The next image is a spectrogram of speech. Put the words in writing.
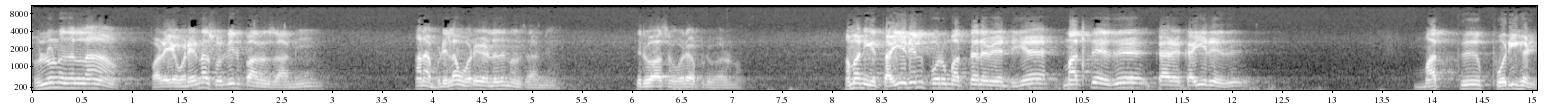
சொல்லணுதெல்லாம் பழைய உரையா சொல்லியிருப்பாங்க சாமி. ஆனா அப்படிலாம் ஒரே எழுதணும் சாமி. திருவாச உரை அப்படி வரணும். ஆமா நீங்க தயிரில் பொருள் மத்தன வேண்டிய மத்த எது கயிறு எது? மத்து பொறிகள்.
